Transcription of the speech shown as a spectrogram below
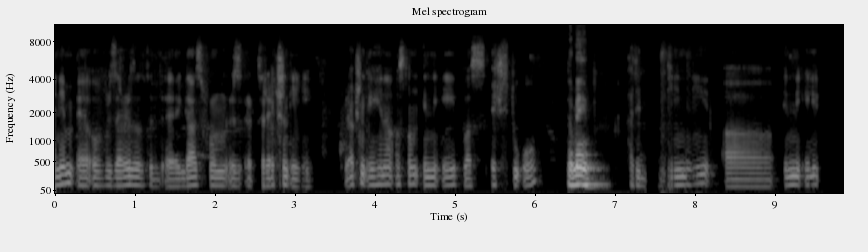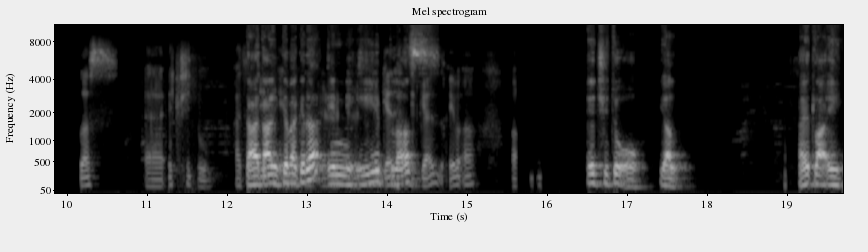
the name uh, of the resulted uh, gas from res- reaction A. Reaction A هنا أصلا Na plus H2O تمام. هتديني uh, Na plus uh, H2 تعال تعال هتديني نكتبها ال- كده. ال- ال- Na ال result ال gas plus الجاز هيبقى H2O يلا. هيطلع إيه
